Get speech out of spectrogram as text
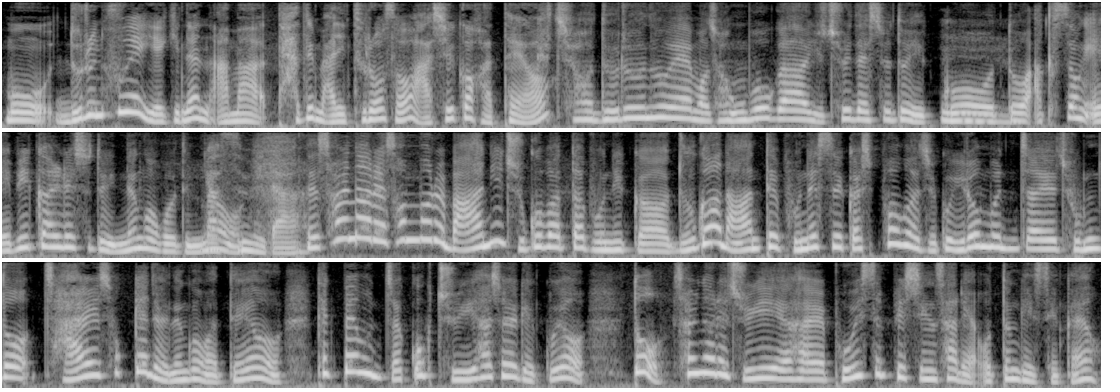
뭐 누른 후의 얘기는 아마 다들 많이 들어서 아실 것 같아요. 그렇죠. 누른 후에 뭐 정보가 유출될 수도 있고 음. 또 악성 앱이 깔릴 수도 있는 거거든요. 맞습니다. 근데 설날에 선물을 많이 주고받다 보니까 누가 나한테 보냈을까 싶어가지고 이런 문자에 좀 더 잘 속게 되는 것 같아요. 택배 문자 꼭 주의하셔야겠고요. 또 설날에 주의해야 할 보이스피싱 사례 어떤 게 있을까요?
